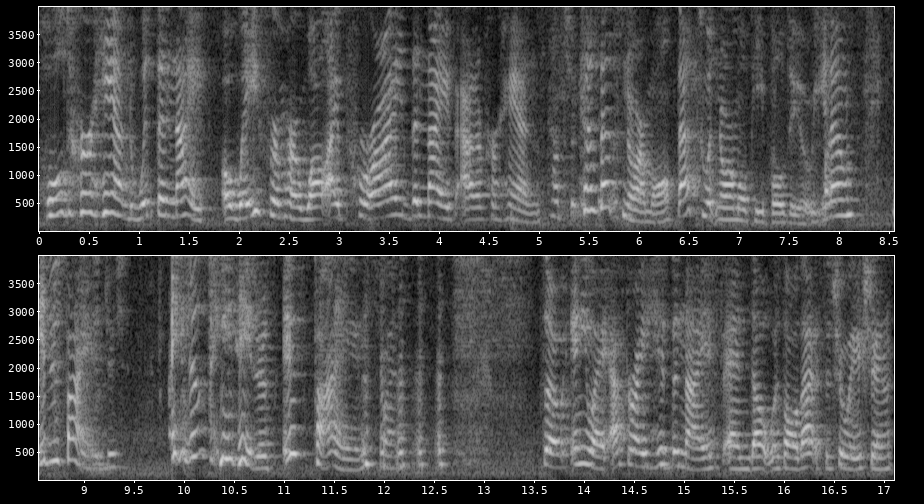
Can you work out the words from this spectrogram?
hold her hand with the knife away from her while I pried the knife out of her hands. Because that's normal. That's what normal people do. you know, it's fine. teenagers. It's just teenagers. It's fine. It's fine. so anyway, after I hid the knife and dealt with all that situation,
